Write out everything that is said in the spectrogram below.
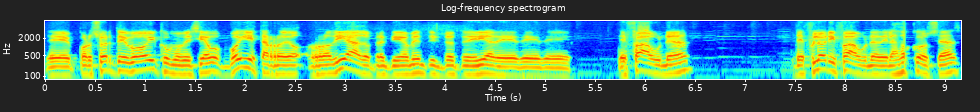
eh, por suerte Boy, como decía vos, Boy está ro- rodeado prácticamente, yo te diría, de, de- de- de fauna, de flora y fauna, de las dos cosas,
